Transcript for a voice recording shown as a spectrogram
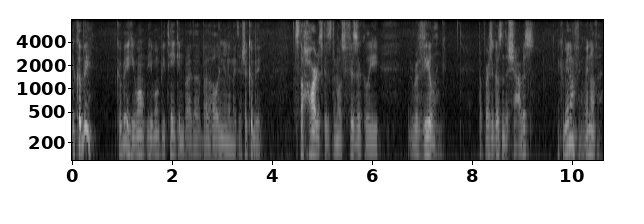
it could be, it could be he won't he won't be taken by the by the whole union of the Mikdash. It could be. It's the hardest because it's the most physically revealing. But a person goes into Shabbos, it could be nothing. We know that,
